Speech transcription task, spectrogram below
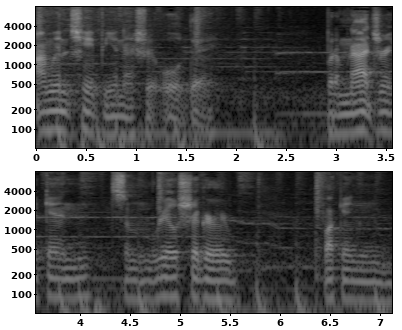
I'm gonna champion that shit all day. But I'm not drinking some real sugar fucking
